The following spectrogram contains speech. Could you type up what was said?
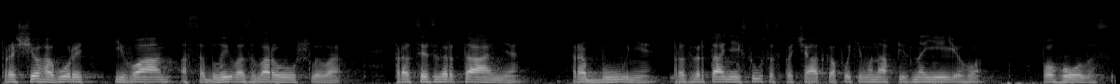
про що говорить Іван, особливо зворушливо про це звертання рабуні, про звертання Ісуса спочатку, а потім вона впізнає Його по голосу.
